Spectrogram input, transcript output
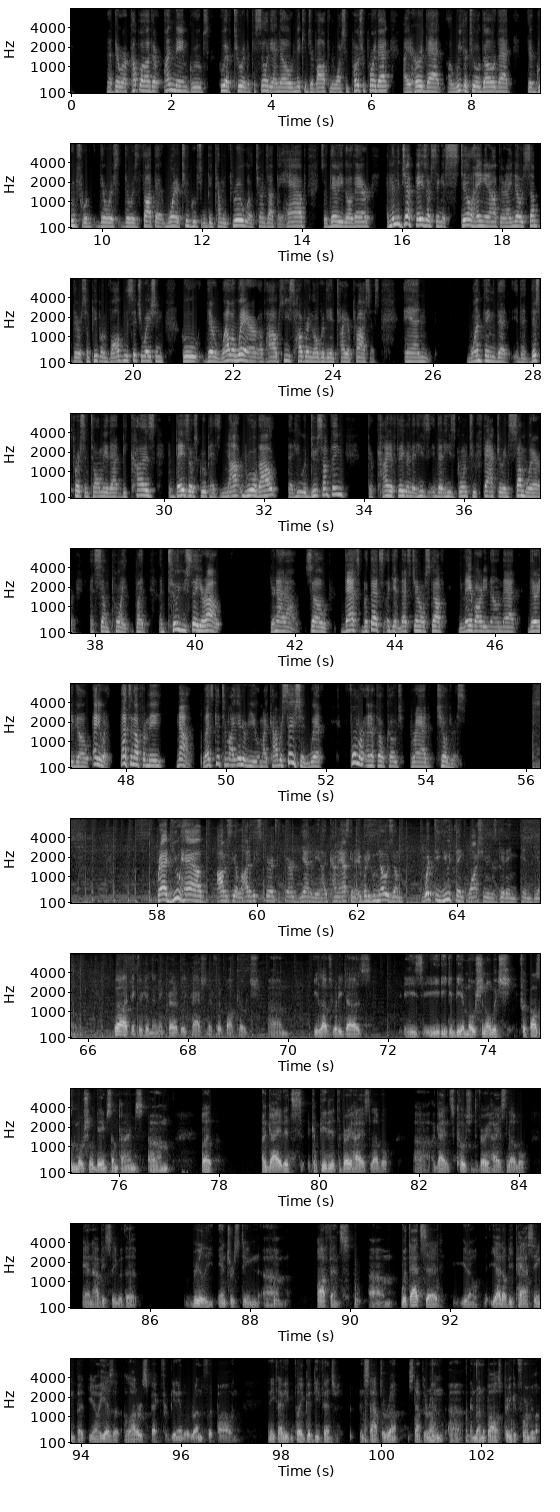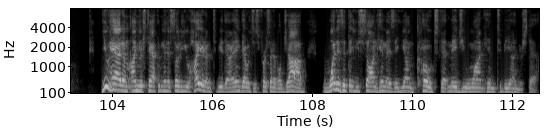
that there were a couple other unnamed groups who have toured the facility. I know Nicki Jhabvala from the Washington Post reported that. I had heard that a week or two ago that the groups were there was there was thought that one or two groups would be coming through. Well, it turns out they have. So there you go there. And then the Jeff Bezos thing is still hanging out there. And I know some there are some people involved in the situation who they're well aware of how he's hovering over the entire process. And one thing that that this person told me that because the Bezos group has not ruled out that he would do something, they're kind of figuring that he's that he's going to factor in somewhere at some point. But until you say you're out, you're not out. So that's but that's again, that's general stuff. You may have already known that. There you go. Anyway, that's enough for me. Now, let's get to my interview, my conversation with former NFL coach Brad Childress. Brad, you have obviously a lot of experience with Eric Bieniemy, and I'm kind of asking everybody who knows him, what do you think Washington is getting in Bieniemy? Well, I think they're getting an incredibly passionate football coach. Um, he loves what he does. He's he, he, can be emotional, which football's an emotional game sometimes. Um, but a guy that's competed at the very highest level, uh, a guy that's coached at the very highest level, and obviously with a really interesting um, offense. Um, with that said, you know, yeah, they'll be passing, but you know, he has a, a, lot of respect for being able to run the football, and anytime you can play good defense and stop the run, stop the run, uh, and run the ball is pretty good formula. You had him on your staff at Minnesota. You hired him to be there. I think that was his first NFL job. What is it that you saw in him as a young coach that made you want him to be on your staff?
